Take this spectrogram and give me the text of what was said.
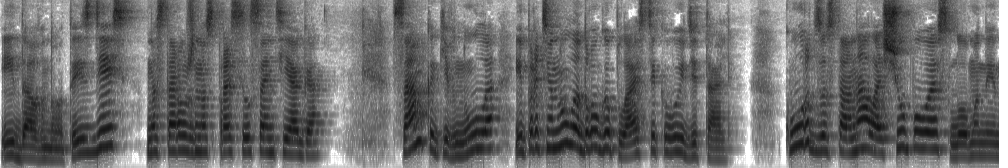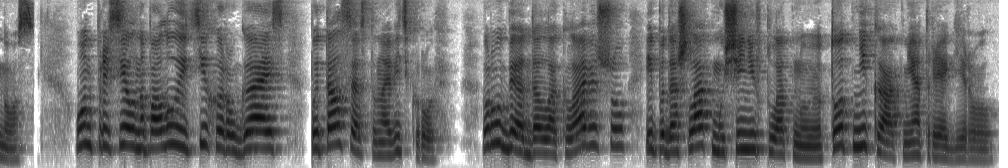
«И давно ты здесь?» – настороженно спросил Сантьяго. Самка кивнула и протянула друга пластиковую деталь. Курт застонал, ощупывая сломанный нос. Он присел на полу и, тихо ругаясь, пытался остановить кровь. Руби отдала клавишу и подошла к мужчине вплотную. Тот никак не отреагировал.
